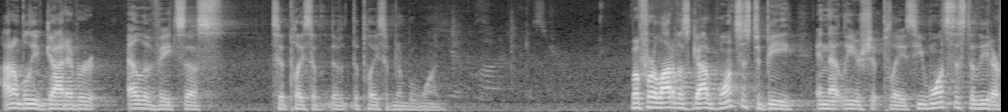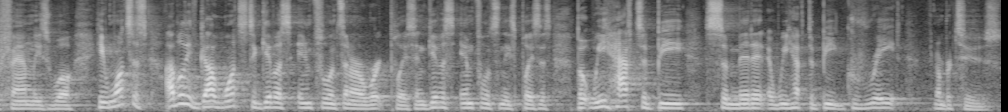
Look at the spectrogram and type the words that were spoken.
I don't believe God ever elevates us to place of, the, the place of number one. But for a lot of us, God wants us to be in that leadership place. He wants us to lead our families well. He wants us, I believe God wants to give us influence in our workplace and give us influence in these places, but we have to be submitted and we have to be great number twos.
